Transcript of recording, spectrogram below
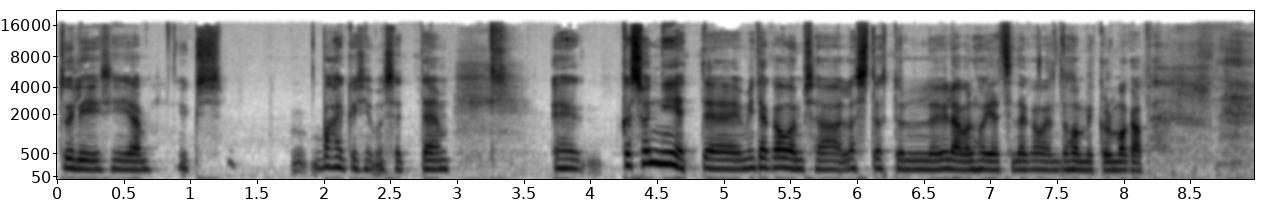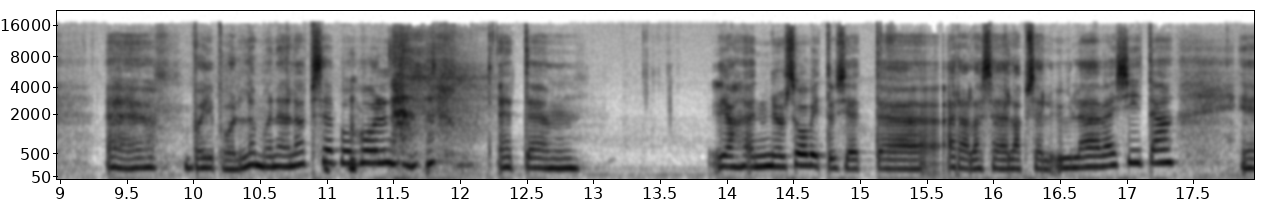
tuli siia üks vaheküsimus, et eh, kas on nii, et mida kauem sa last õhtul üleval hoiad, seda kauem ta hommikul magab? Äh, võib-olla mõne lapse puhul et ähm, jah, on ju soovitusi, et äh, ära lase lapsel üle väsida ja,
